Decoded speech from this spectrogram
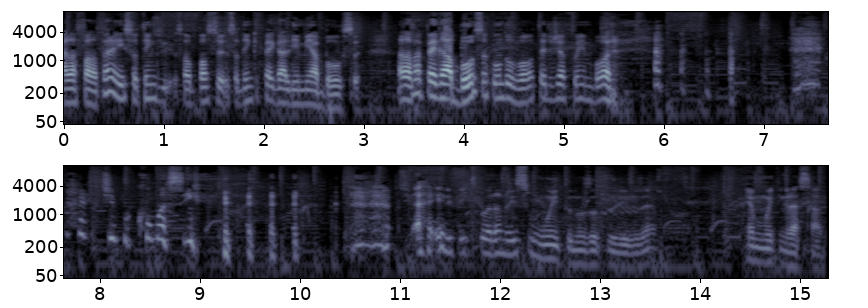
ela fala, peraí, só tenho, que- só, posso, só tenho que pegar ali minha bolsa. Ela vai pegar a bolsa, quando volta ele já foi embora. tipo, como assim? ele fica explorando isso muito nos outros livros, né? É muito engraçado.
